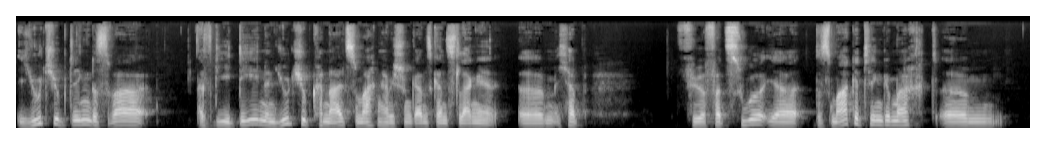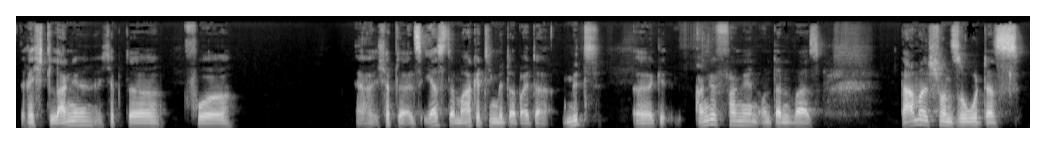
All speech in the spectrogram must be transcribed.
YouTube-Ding, das war, also die Idee, einen YouTube-Kanal zu machen, habe ich schon ganz, ganz lange. Ähm, ich habe für Fazur ja das Marketing gemacht, ähm, recht lange. Ich habe da vor, ja, ich habe da als erster Marketing-Mitarbeiter mit äh, angefangen und dann war es damals schon so, dass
